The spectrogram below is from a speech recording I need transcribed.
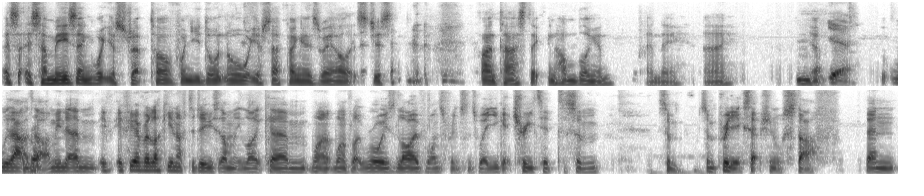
it's it's amazing what you're stripped of when you don't know what you're sipping as well. It's just fantastic and humbling and and uh, aye. Mm. Yeah, without a doubt. I mean, um, if, if you're ever lucky enough to do something like um, one, one of like Roy's live ones, for instance, where you get treated to some some some pretty exceptional stuff, then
